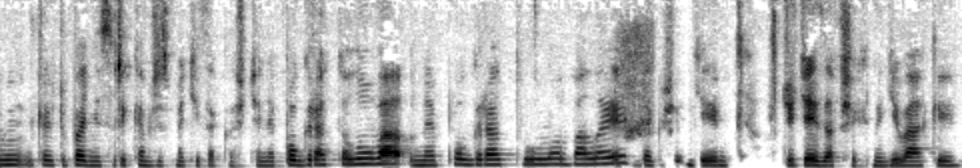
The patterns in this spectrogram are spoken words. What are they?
um, každopádně si říkám, že jsme ti takhle ještě nepogratulovali, nepogratulovali takže ti určitě za všechny diváky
